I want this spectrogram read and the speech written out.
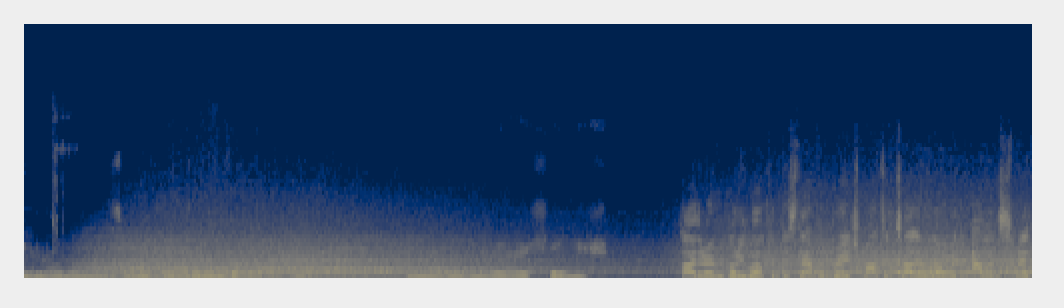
In the world, so mercy. Hi there, everybody. Welcome to Stamford Bridge. Martin Tyler along with Alan Smith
